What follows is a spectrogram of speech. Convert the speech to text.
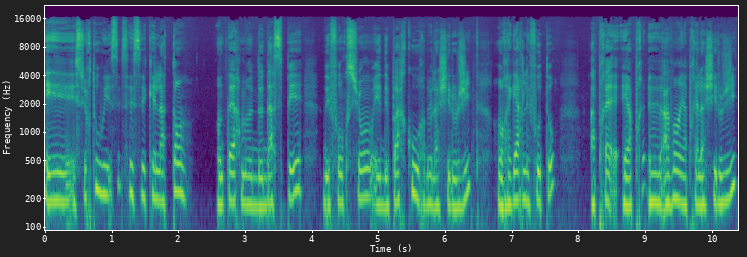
Et, surtout, oui, c'est ce qu'elle attend en termes d'aspect, de, des fonctions et des parcours de la chirurgie. On regarde les photos après et après, euh, avant et après la chirurgie.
